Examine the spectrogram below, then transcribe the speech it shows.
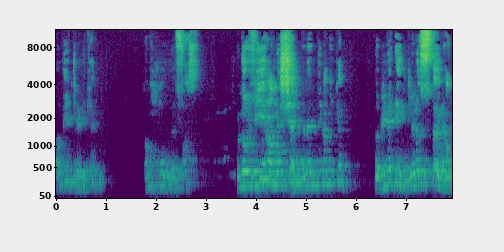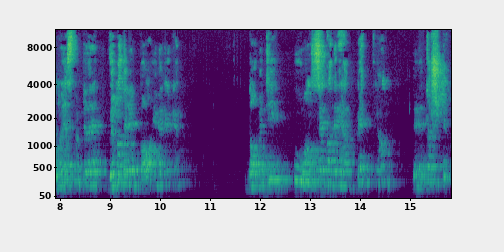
Han vikler ikke. Han holder fast. Og når vi anerkjenner den dynamikken, da blir det enklere å spørre ham. Når jeg spurte dere hvem av dere ba i denne uken, da betyr uansett hva dere har bedt til ham, dere tørster.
